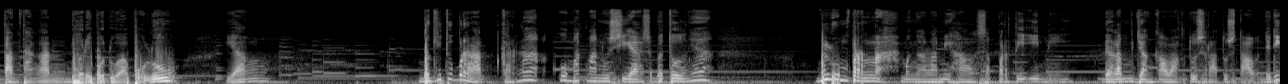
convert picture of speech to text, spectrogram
tantangan 2020 yang begitu berat karena umat manusia sebetulnya belum pernah mengalami hal seperti ini dalam jangka waktu 100 tahun. Jadi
